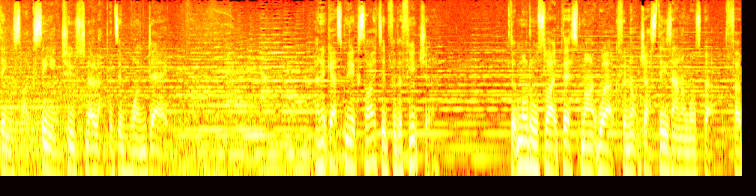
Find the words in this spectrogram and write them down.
things like seeing two snow leopards in one day. And it gets me excited for the future. That models like this might work for not just these animals, but for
